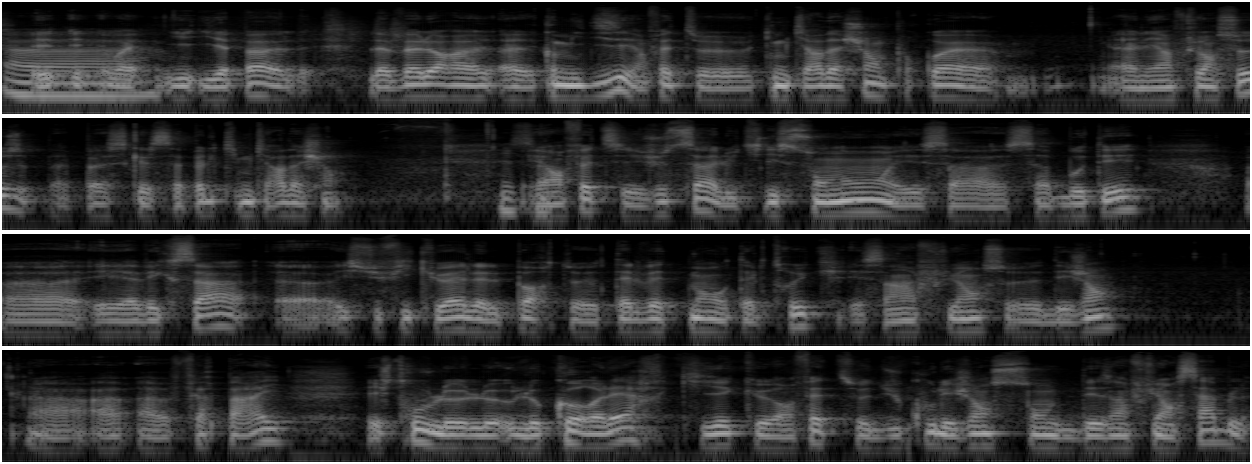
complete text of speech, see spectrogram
Et- et, Euh, ouais, il n'y a pas la valeur, à- à- comme il disait, en fait, euh, Kim Kardashian, pourquoi euh, elle est influenceuse Bah, Parce qu'elle s'appelle Kim Kardashian. Et en fait, c'est juste ça, elle utilise son nom et sa, sa beauté. euh, et avec ça, euh, il suffit qu'elle, elle porte tel vêtement ou tel truc, et ça influence euh, des gens à, à- à faire pareil. Et je trouve le, le- le corollaire qui est que, en fait, du coup, les gens sont des influençables.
